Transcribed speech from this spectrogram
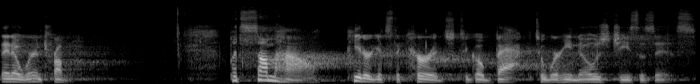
They know we're in trouble. But somehow, Peter gets the courage to go back to where he knows Jesus is.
